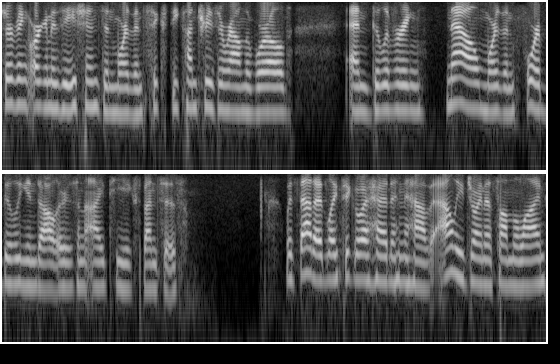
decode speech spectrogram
serving organizations in more than 60 countries around the world and delivering now more than $4 billion in IT expenses. With that, I'd like to go ahead and have Ali join us on the line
